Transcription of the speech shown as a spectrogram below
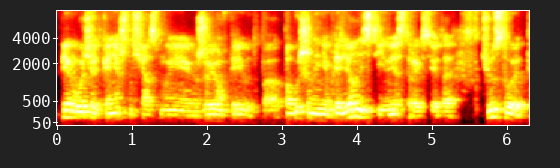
в первую очередь, конечно, сейчас мы живем в период повышенной неопределенности, инвесторы все это чувствуют.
